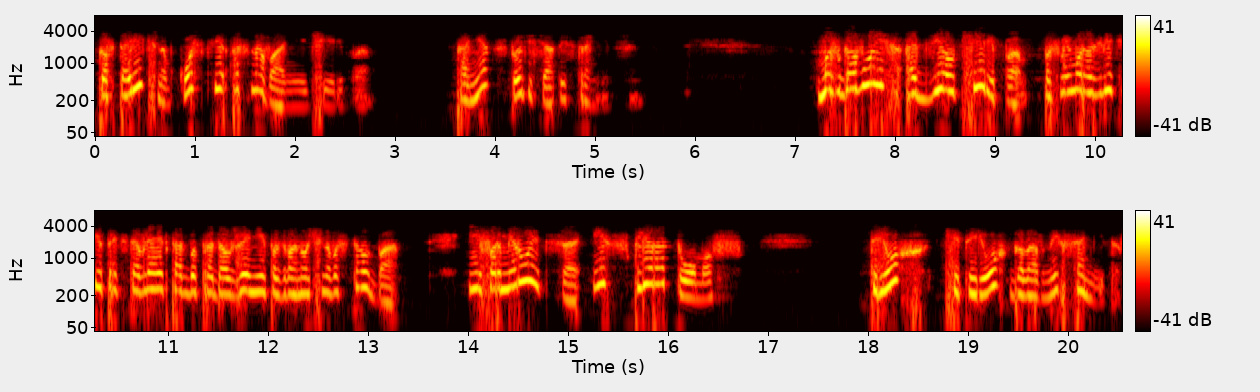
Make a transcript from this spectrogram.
ко вторичным кости основания черепа. Конец 110 страницы. Мозговой отдел черепа по своему развитию представляет как бы продолжение позвоночного столба и формируется из склеротомов, трех-четырех головных самитов.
